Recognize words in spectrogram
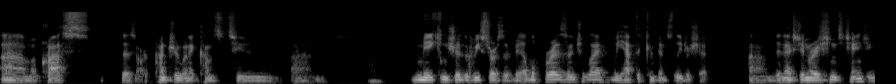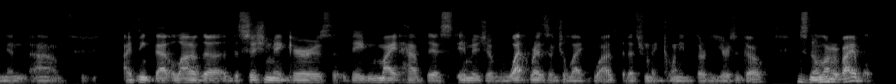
um, across this our country when it comes to um, making sure the resources are available for residential life, we have to convince leadership. Um, the next generation is changing, and um, I think that a lot of the decision makers they might have this image of what residential life was, but that's from like 20 to 30 years ago. It's mm-hmm. no longer viable.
